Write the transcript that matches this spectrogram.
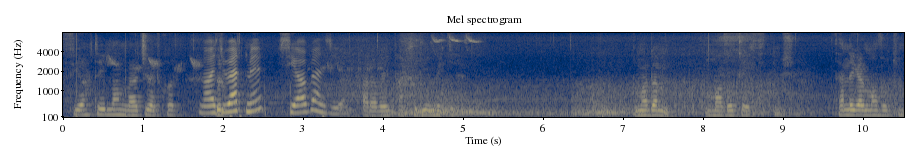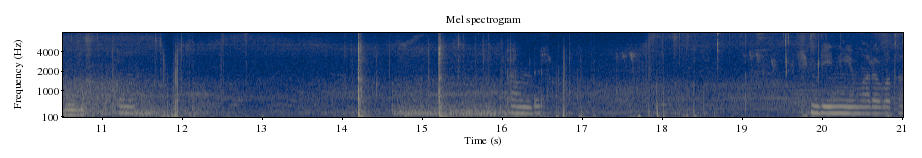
Siyah değil lan lacivert kor. Lacivert mi? Siyah benziyor. Arabayı park edeyim bekle. Buna da mazot eksikmiş. Sen de gel mazotun olur. Tamam. Tamamdır. Şimdi ineyim arabadan.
